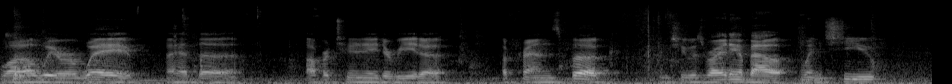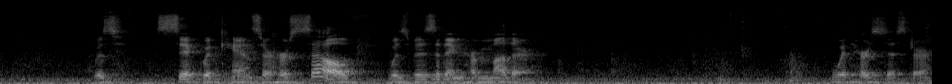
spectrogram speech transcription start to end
While we were away, I had the opportunity to read a, a friend's book, and she was writing about when she was sick with cancer herself, was visiting her mother with her sister.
